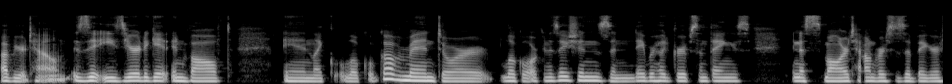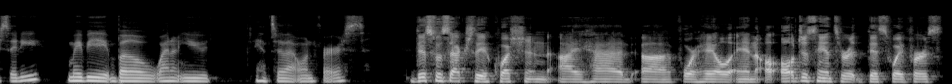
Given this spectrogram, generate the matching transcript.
of your town? Is it easier to get involved in like local government or local organizations and neighborhood groups and things in a smaller town versus a bigger city? Maybe, Bo, why don't you answer that one first? This was actually a question I had uh, for Haile, and I'll, I'll, just answer it this way first.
